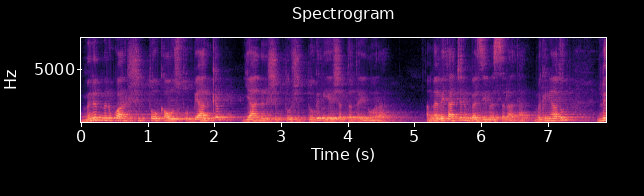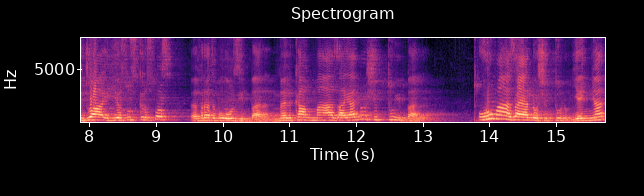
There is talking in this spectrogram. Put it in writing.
ምንም እንኳን ሽቶ ከውስጡ ቢያልቅም ያንን ሽቱ ሽቱ ግን እየሸተተ ይኖራል። እመቤታችንም በዚህ መስላታል። ምክንያቱም ልጇ ኢየሱስ ክርስቶስ እፍረት ብዑዝ ይባላል። መልካም መዓዛ ያለው ሽቱ ይባላል። ጥሩ መዓዛ ያለው ሽቱ ነው። የእኛን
